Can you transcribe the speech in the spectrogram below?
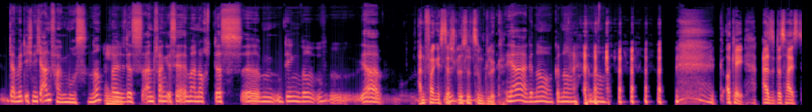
damit ich nicht anfangen muss, ne? Mhm. Weil das Anfang ist ja immer noch das ähm, Ding, wo, ja, Anfang ist der Schlüssel zum Glück. ja, genau, genau, genau. Okay, also das heißt,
